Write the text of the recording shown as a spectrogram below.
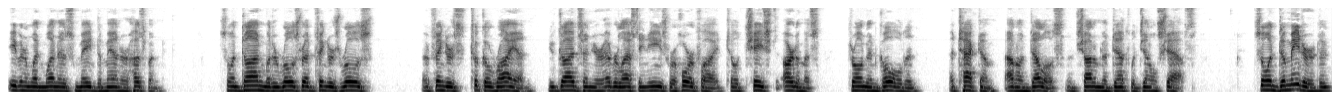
even when one has made the man her husband. So when Dawn, with her rose red fingers, rose, her fingers took Orion, you gods in your everlasting ease were horrified, till chaste Artemis, throned in gold, and attacked him out on Delos and shot him to death with gentle shafts. So when Demeter, the,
